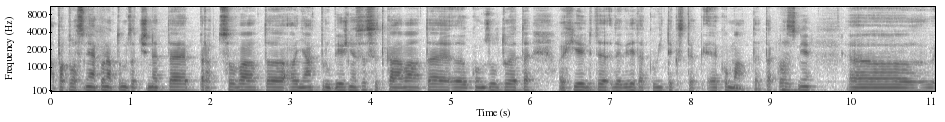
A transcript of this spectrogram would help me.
a pak vlastně jako na tom začnete pracovat eh, a nějak průběžně se setkáváte, eh, konzultujete. Ve chvíli, kdy, kdy takový text tak jako máte, tak hmm. vlastně uh,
